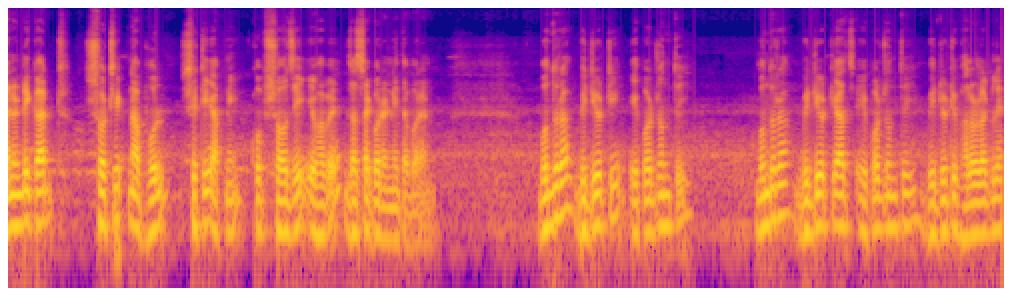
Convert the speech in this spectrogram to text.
এনআইডি কার্ড সঠিক না ভুল সেটি আপনি খুব সহজেই এভাবে যাচাই করে নিতে পারেন। বন্ধুরা, ভিডিওটি এই পর্যন্তই। বন্ধুরা, ভিডিওটি আজ এই পর্যন্তই। ভিডিওটি ভালো লাগলে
